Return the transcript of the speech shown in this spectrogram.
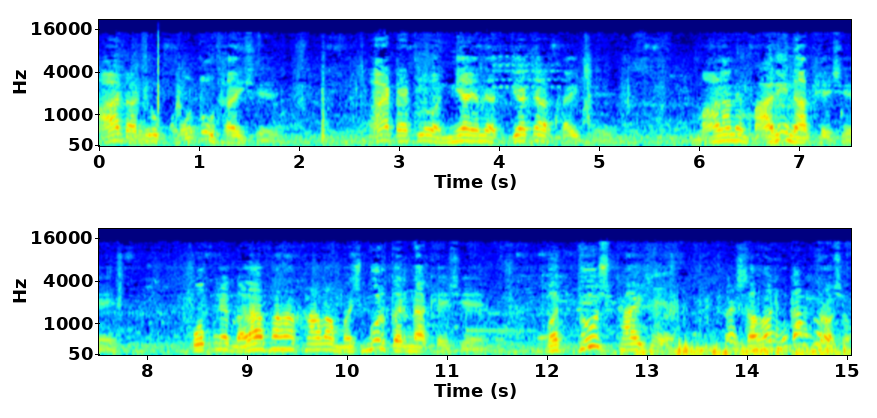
આટ આટલું ખોટું થાય છે. આટ આટલો અન્યાય અને અત્યાચાર થાય છે. માણાને મારી નાખે છે. કોકને ગળાફા ખાવા મજબૂર કરી નાખે છે. બધું જ થાય છે. તો સહન હું કામ કરો છો?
